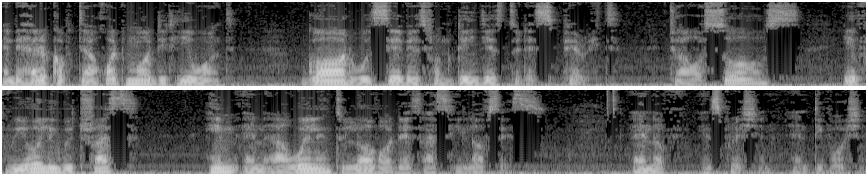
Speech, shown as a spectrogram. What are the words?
and the helicopter. What more did he want? God will save us from dangers to the spirit, to our souls, if we only will trust Him and are willing to love others as He loves us. End of inspiration and devotion.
